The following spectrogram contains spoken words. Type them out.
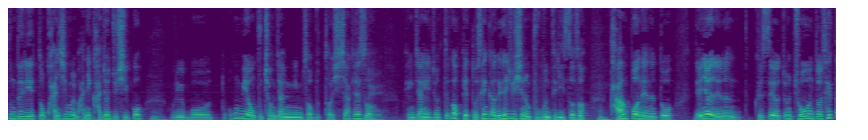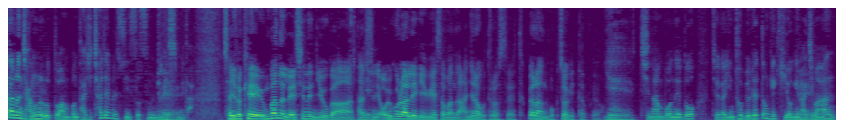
분들이 또 관심을 많이 가져주시고 음. 우리 뭐 홍미영 구청장님서부터 시작해서 네. 굉장히 좀 뜨겁게 또 생각을 해주시는 부분들이 있어서 음. 다음번에는 또 내년에는 글쎄요 좀 좋은 또 색다른 장르로 또 한번 다시 찾아뵐 수 있었으면 네. 좋겠습니다. 자, 이렇게 음반을 내시는 이유가 단순히 얼굴 알리기 위해서만은 아니라고 들었어요. 특별한 목적이 있다고요. 예, 지난번에도 제가 인터뷰를 했던 게 기억이 네. 나지만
